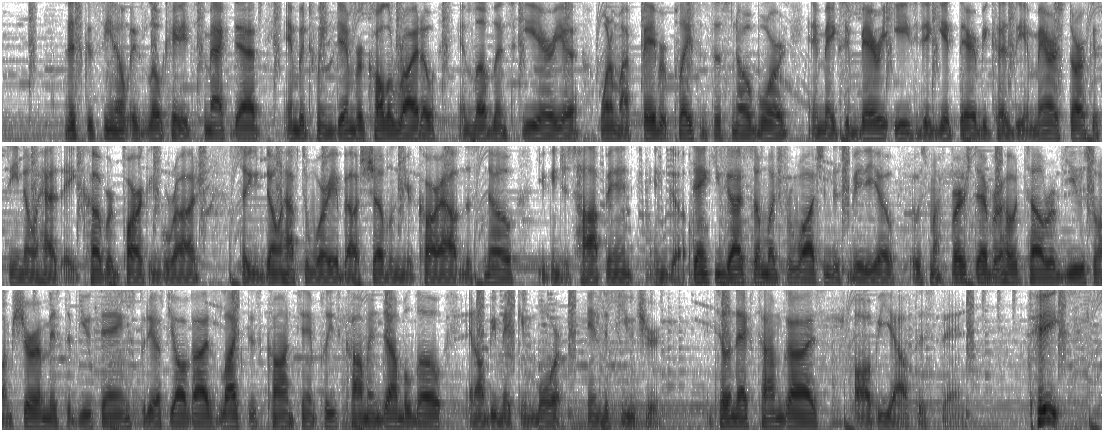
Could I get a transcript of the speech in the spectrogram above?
This casino is located smack dab in between Denver, Colorado and Loveland ski area, one of my favorite places to snowboard and it makes it very easy to get there because the Ameristar Casino has a covered parking garage so you don't have to worry about shoveling your car out in the snow. You can just hop in and go. Thank you guys so much for watching this video. It was my first ever hotel review, so I'm sure I missed a few things. But if y'all guys like this content, please comment down below and I'll be making more in the future. Until next time, guys, I'll be out this thing. Peace.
